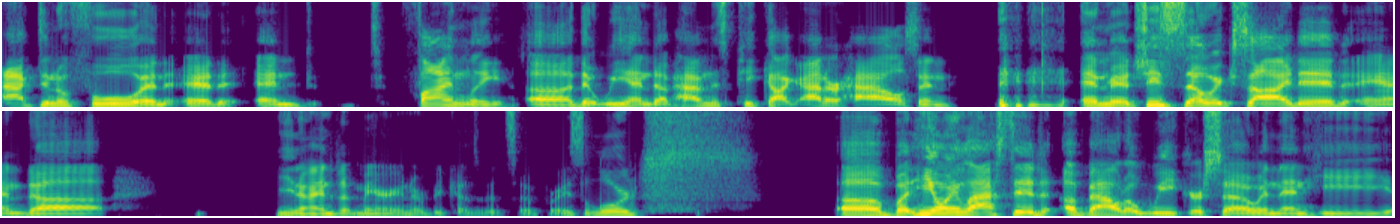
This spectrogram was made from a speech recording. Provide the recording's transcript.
acting a fool. And, and, and finally, uh, that we end up having this peacock at our house and, and man, she's so excited. And, uh, you know, I ended up marrying her because of it. So praise the Lord. Uh, but he only lasted about a week or so, and then he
